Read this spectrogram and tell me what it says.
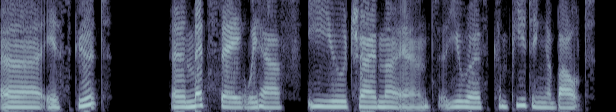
uh, is good. And let's say we have EU, China, and US competing about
